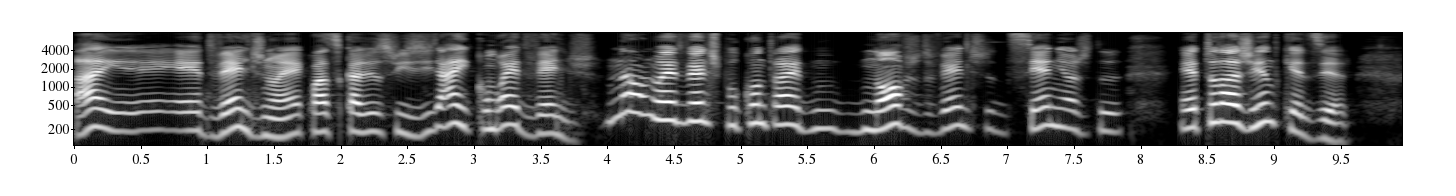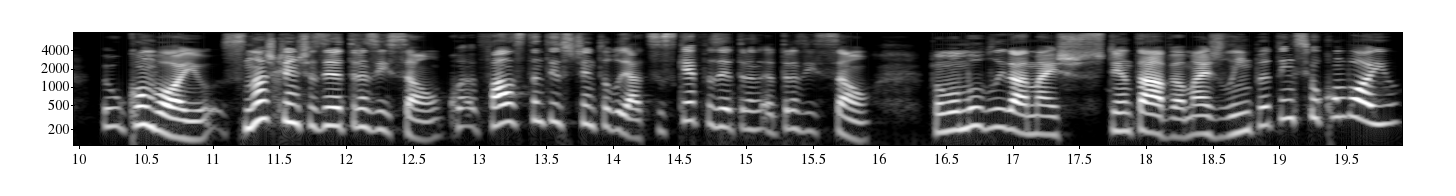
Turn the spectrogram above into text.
Ai, é, é de velhos, não é? Quase que às vezes diz, ai, como é de velhos. Não, não é de velhos, pelo contrário, de novos, de velhos, de séniores, de... é toda a gente, quer dizer. O comboio, se nós queremos fazer a transição, fala-se tanto em sustentabilidade, se se quer fazer a transição para uma mobilidade mais sustentável, mais limpa, tem que ser o comboio.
